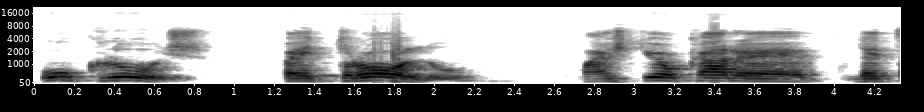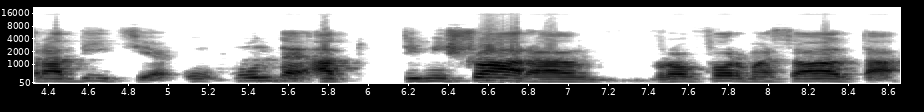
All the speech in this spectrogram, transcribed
U Cluj, Petrolul, mai știu eu care de tradiție, unde Timișoara, în vreo formă sau alta,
